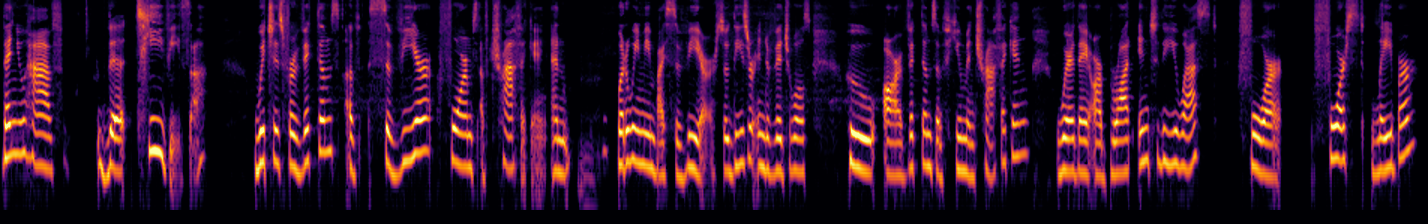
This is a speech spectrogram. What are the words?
Then you have the T visa, which is for victims of severe forms of trafficking. And hmm. what do we mean by severe? So these are individuals who are victims of human trafficking, where they are brought into the US for forced labor,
